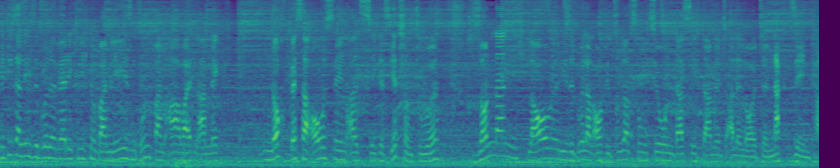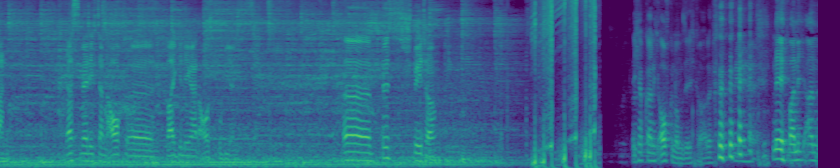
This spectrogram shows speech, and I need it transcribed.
mit dieser Lesebrille werde ich nicht nur beim Lesen und beim Arbeiten am Mac noch besser aussehen, als ich es jetzt schon tue, sondern ich glaube, diese Brille hat auch die Zusatzfunktion, dass ich damit alle Leute nackt sehen kann. Das werde ich dann auch äh, bei Gelegenheit ausprobieren. Äh, bis später. Ich habe gar nicht aufgenommen, sehe ich gerade. nee, war nicht an.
